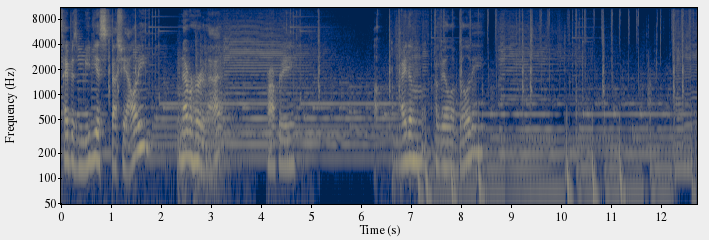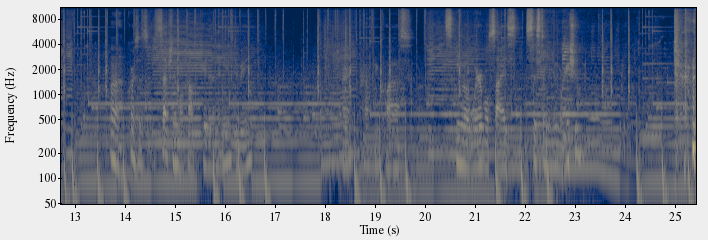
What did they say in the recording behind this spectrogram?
Type is media speciality. Never heard of that. Property. Item availability. Uh, of course, it's exceptionally more complicated than it needs to be. Property class. Schema wearable size system enumeration.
